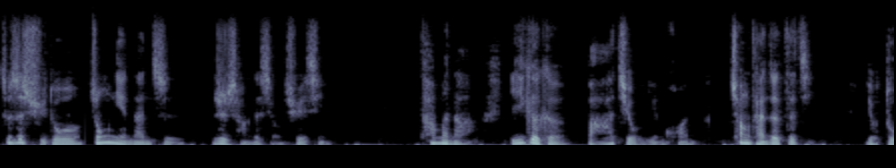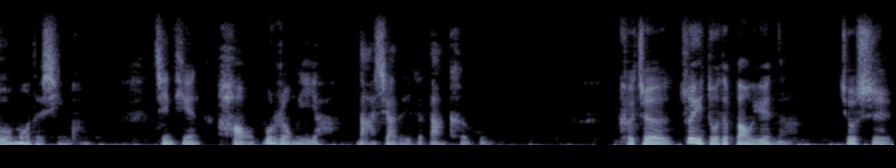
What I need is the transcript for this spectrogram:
这是许多中年男子日常的小确幸。他们啊，一个个把酒言欢，畅谈着自己有多么的辛苦。今天好不容易啊，拿下了一个大客户。可这最多的抱怨啊，就是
